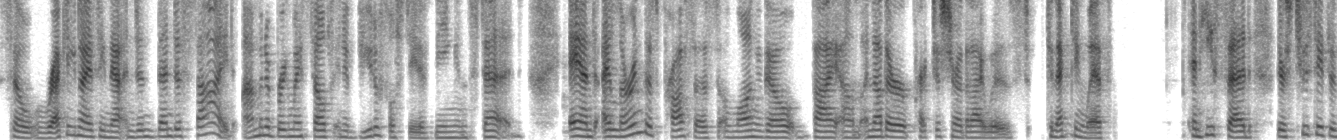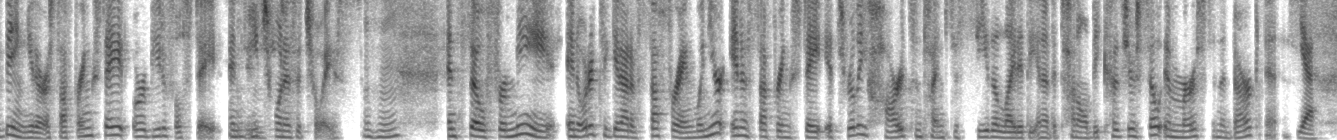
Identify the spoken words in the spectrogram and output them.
So recognizing that and then decide, I'm going to bring myself in a beautiful state of being instead. And I learned this process a long ago by um, another practitioner that I was connecting with. And he said, there's two states of being, either a suffering state or a beautiful state, and Mhm. each one is a choice. Mhm. And so for me, in order to get out of suffering, when you're in a suffering state, it's really hard sometimes to see the light at the end of the tunnel because you're so immersed in the darkness. Yes.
